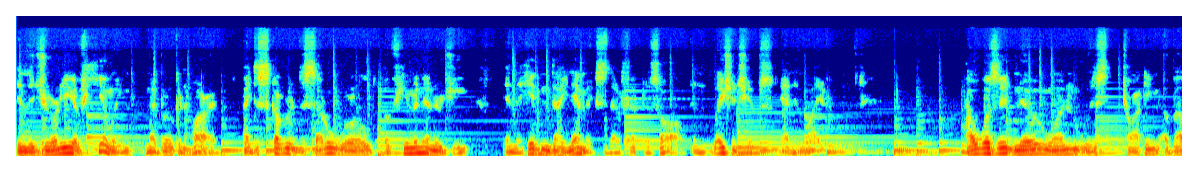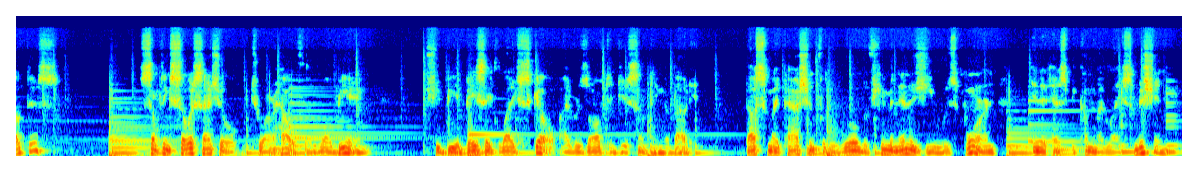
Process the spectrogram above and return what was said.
In the journey of healing my broken heart, I discovered the subtle world of human energy and the hidden dynamics that affect us all in relationships and in life. How was it no one was talking about this? Something so essential to our health and well being should be a basic life skill. I resolved to do something about it. Thus, my passion for the world of human energy was born, and it has become my life's mission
